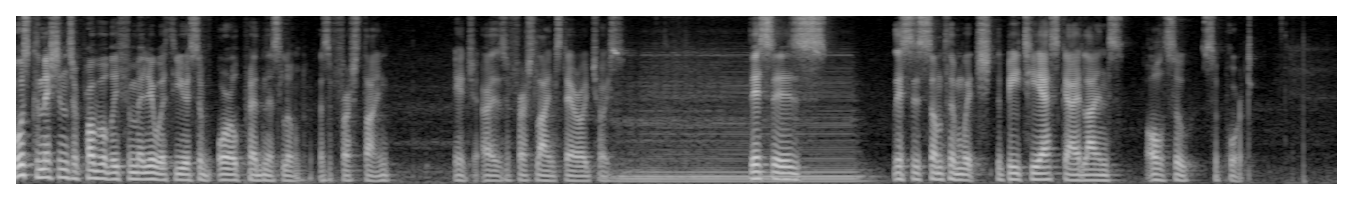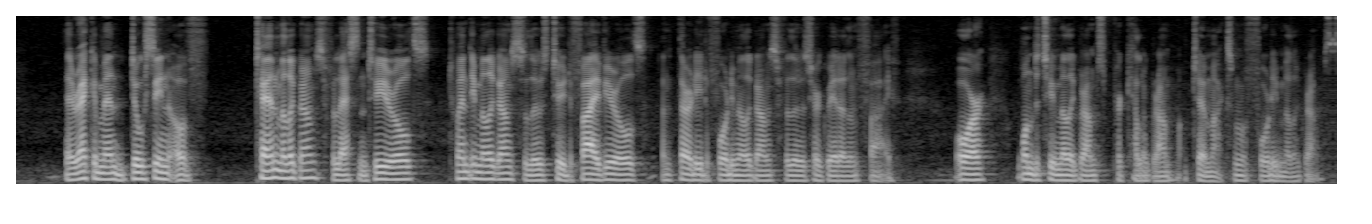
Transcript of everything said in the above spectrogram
Most clinicians are probably familiar with the use of oral prednisolone as a first line as a first line steroid choice. This is this is something which the BTS guidelines also support. They recommend dosing of 10 milligrams for less than two year olds, 20 milligrams for those two to five year olds, and 30 to 40 milligrams for those who are greater than five, or one to two milligrams per kilogram up to a maximum of 40 milligrams.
